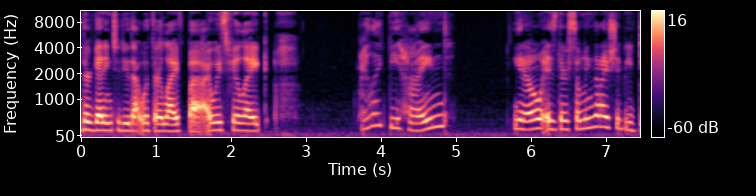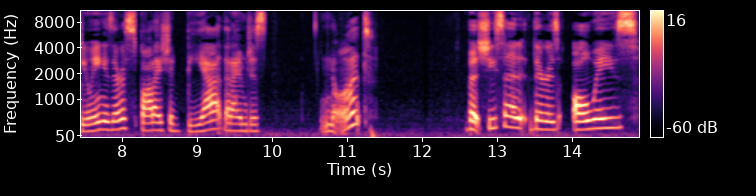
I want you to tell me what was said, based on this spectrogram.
they're getting to do that with their life, but I always feel like am I like behind? You know, is there something that I should be doing? Is there a spot I should be at that I'm just not? But she said there is always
